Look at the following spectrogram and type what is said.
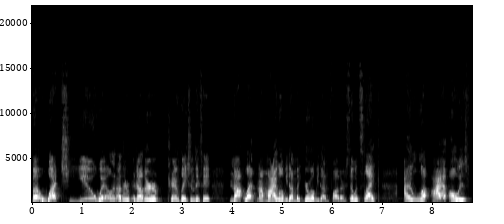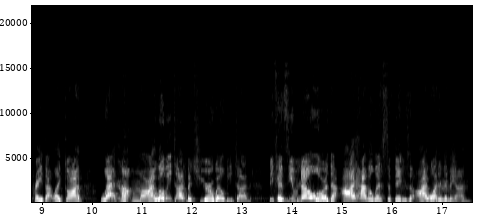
but what you will. In other in other translations, they say, "Not let not my will be done, but your will be done, Father." So it's like I I always prayed that, like God, let not my will be done, but your will be done, because you know, Lord, that I have a list of things that I want in a man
